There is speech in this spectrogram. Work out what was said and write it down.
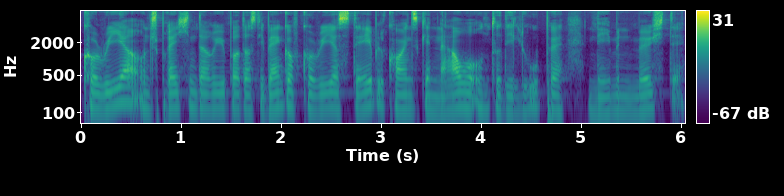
Korea und sprechen darüber, dass die Bank of Korea Stablecoins genauer unter die Lupe nehmen möchte.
